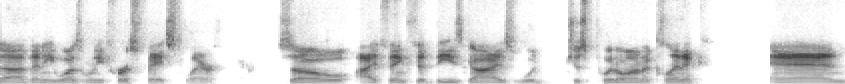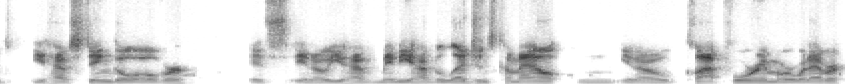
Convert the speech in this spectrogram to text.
uh, than he was when he first faced Flair. So I think that these guys would just put on a clinic, and you have Sting go over. It's you know you have maybe you have the legends come out and you know clap for him or whatever.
